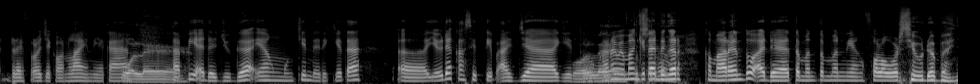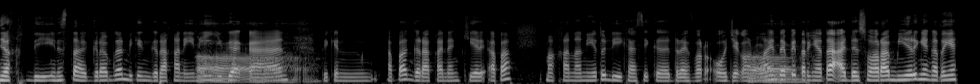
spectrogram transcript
driver ojek online ya kan. Boleh. Tapi ada juga yang mungkin dari kita eh, ya udah kasih tip aja gitu. Boleh, Karena memang kita dengar kemarin tuh ada teman-teman yang followersnya udah banyak di Instagram kan bikin gerakan ini Ah, juga ah, kan. ah, ah. Bikin apa gerakan yang kiri apa makanannya itu dikasih ke driver ojek online Ah. tapi ternyata ada suara miring yang katanya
